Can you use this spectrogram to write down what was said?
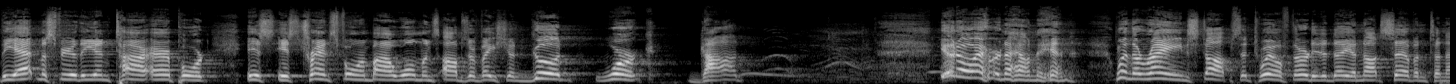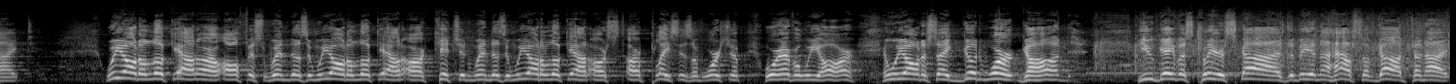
The atmosphere of the entire airport is, is transformed by a woman's observation. Good work, God. You know, every now and then, when the rain stops at 12:30 today and not 7 tonight, we ought to look out our office windows and we ought to look out our kitchen windows and we ought to look out our, our places of worship wherever we are and we ought to say, Good work, God. You gave us clear skies to be in the house of God tonight.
